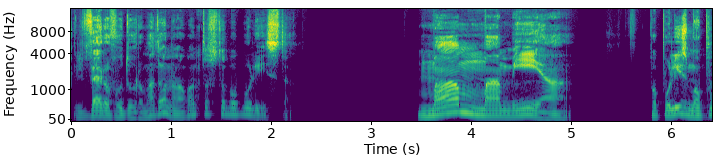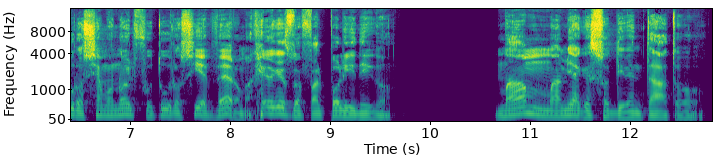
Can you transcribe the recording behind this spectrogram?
il vero futuro. Madonna, ma quanto sto populista. Mamma mia. Populismo puro, siamo noi il futuro. Sì, è vero, ma che, che sto a fare il politico? Mamma mia che sono diventato.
